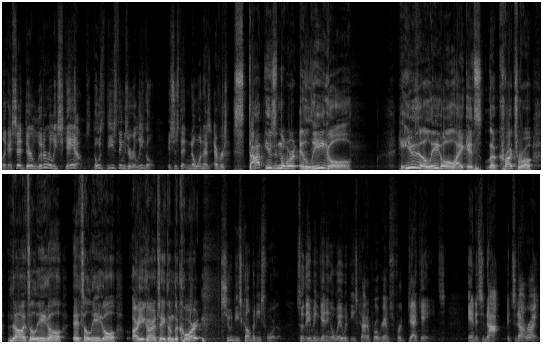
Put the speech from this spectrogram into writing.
Like I said, they're literally scams. Those these things are illegal. It's just that no one has ever Stop using the word illegal. He uses illegal like it's the crutch roll. No, it's illegal. It's illegal. Are you going to take them to court? sued these companies for them. So they've been getting away with these kind of programs for decades, and it's not it's not right.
